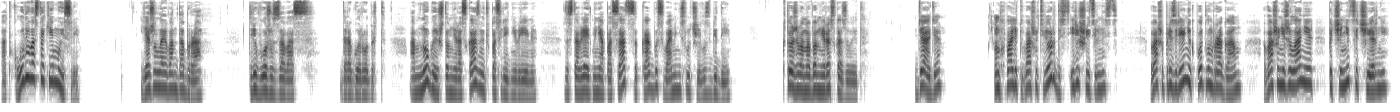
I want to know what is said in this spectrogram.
Откуда у вас такие мысли? Я желаю вам добра. Тревожусь за вас, дорогой Роберт. А многое, что мне рассказывают в последнее время, заставляет меня опасаться, как бы с вами ни случилось беды. Кто же вам обо мне рассказывает? Дядя. Он хвалит вашу твердость и решительность, ваше презрение к подлым врагам, ваше нежелание подчиниться черни,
